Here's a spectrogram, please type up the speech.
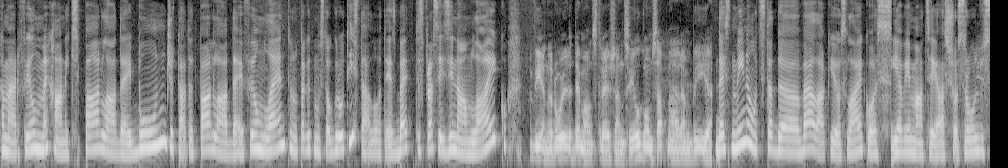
kamēr filmu mehāniķis pārlādēja buļbuļsu, tātad pārlādēja filmu lentu. Nu, tagad mums to grūti iztēloties, bet tas prasīja zināmu laiku. Viena ruļļa demonstrēšanas ilgums apmēram bija desmit minūtes. Tad vēlākajos laikos jau iemācījās šos ruļļus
